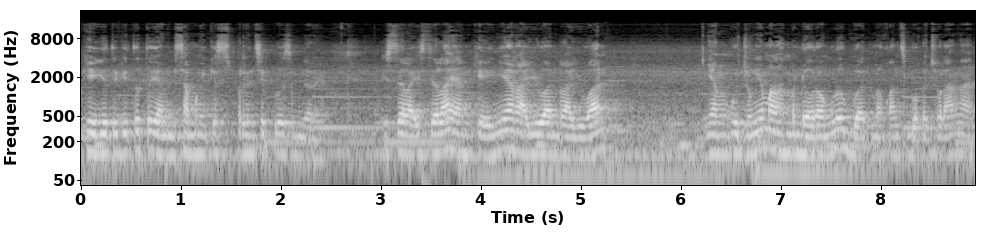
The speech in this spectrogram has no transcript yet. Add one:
Kayak gitu-gitu tuh yang bisa mengikis prinsip lu sebenarnya. Istilah-istilah yang kayaknya rayuan-rayuan yang ujungnya malah mendorong lu buat melakukan sebuah kecurangan.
